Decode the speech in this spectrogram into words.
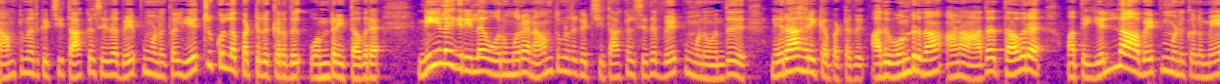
நாம் தமிழர் கட்சி தாக்கல் செய்த வேட்புமனுக்கள் ஏற்றுக்கொள்ளப்பட்டிருக்கிறது ஒன்றை தவிர. நீலகிரியில் ஒரு முறை நாம் தமிழர் கட்சி தாக்கல் செய்த வேட்புமனு வந்து நிராகரிக்கப்பட்டது. அது ஒன்று தான் ஆனால் அதை தவிர மற்ற எல்லா வேட்புமனுக்களுமே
